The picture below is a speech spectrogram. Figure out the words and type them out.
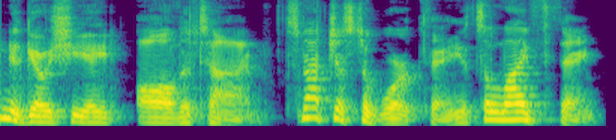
negotiate all the time. It's not just a work thing, it's a life thing.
